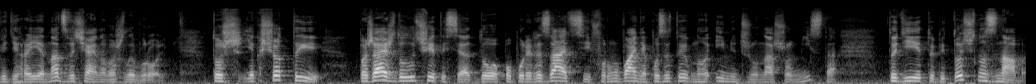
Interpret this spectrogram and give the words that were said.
відіграє надзвичайно важливу роль. Тож, якщо ти бажаєш долучитися до популяризації формування позитивного іміджу нашого міста, тоді тобі точно з нами.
